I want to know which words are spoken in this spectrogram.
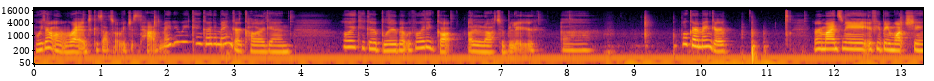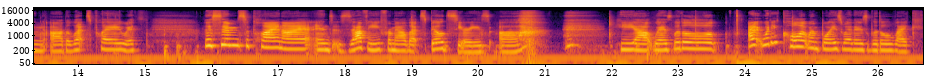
We don't want red, because that's what we just had. Maybe we can go the mango color again. Or we could go blue, but we've already got a lot of blue. Uh, we'll go mango. It reminds me, if you've been watching uh, the Let's Play with The Sims Supply and I and Zavi from our Let's Build series, uh, he uh, wears little, what do you call it when boys wear those little like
